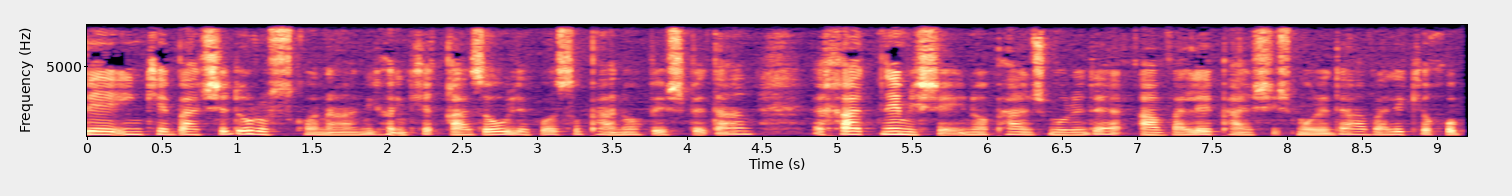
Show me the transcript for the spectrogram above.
به اینکه بچه درست کنن یا اینکه غذا و لباس و پناه بهش بدن خط نمیشه. اینا پنج مورد اوله پنج شیش مورد اوله که خب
